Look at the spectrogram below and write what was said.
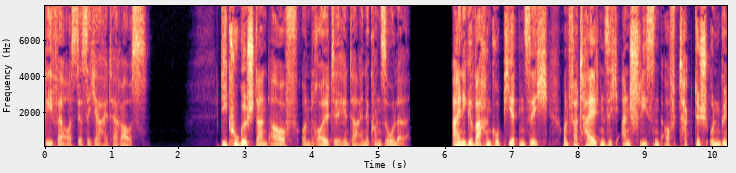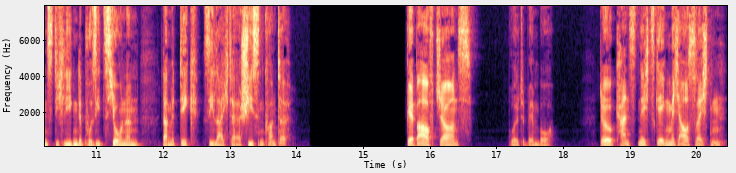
rief er aus der Sicherheit heraus. Die Kugel stand auf und rollte hinter eine Konsole. Einige Wachen gruppierten sich und verteilten sich anschließend auf taktisch ungünstig liegende Positionen, damit Dick sie leichter erschießen konnte. Gib auf, Jones, brüllte Bimbo. Du kannst nichts gegen mich ausrichten.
